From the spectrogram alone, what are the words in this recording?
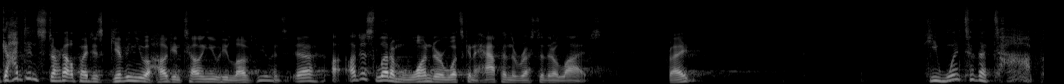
God didn't start out by just giving you a hug and telling you he loved you. And uh, yeah, I'll just let them wonder what's going to happen the rest of their lives, right? He went to the top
